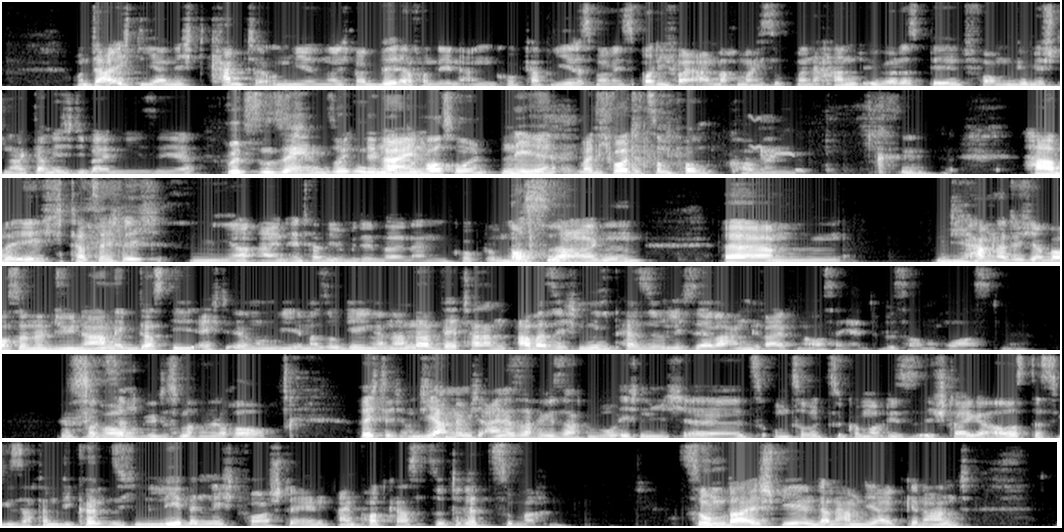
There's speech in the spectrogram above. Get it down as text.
Und da ich die ja nicht kannte und mir noch nicht mal Bilder von denen angeguckt habe, jedes Mal, wenn ich Spotify anmache, mache ich so meine Hand über das Bild vom gemischten Hack, damit ich die beiden nie sehe. Willst du sehen? Soll ich ihn dir gerade rausholen? Nee, weil ich wollte zum Punkt kommen. Habe ich tatsächlich mir ein Interview mit den beiden angeguckt und muss Oh, cool. sagen, ähm, die haben natürlich aber auch so eine Dynamik, dass die echt irgendwie immer so gegeneinander wettern, aber sich nie persönlich selber angreifen, außer ja, du bist auch ein Horst. Ne? Das, auch, das machen wir doch auch. Richtig. Und die haben nämlich eine Sache gesagt, wo ich nämlich, äh, um zurückzukommen auf dieses Ich steige aus, dass sie gesagt haben, die könnten sich im Leben nicht vorstellen, einen Podcast zu dritt zu machen. Zum Beispiel, dann haben die halt genannt,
